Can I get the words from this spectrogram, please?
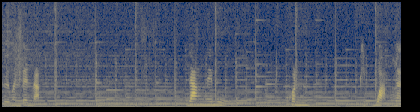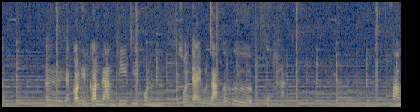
คือมันเป็นแบบ ดังในหมู่ คนผิดหวังอะเอออย่างก้อนหินก้อนนั้นที่ที่คนส่วนใหญ่รู้จักก็คืออกหักฟัง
